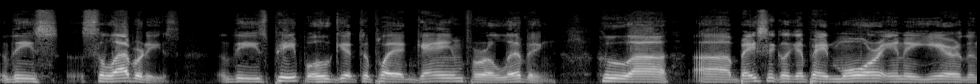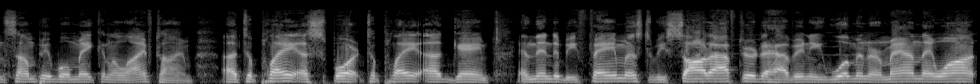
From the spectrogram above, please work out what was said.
These celebrities, these people who get to play a game for a living, who uh, uh, basically get paid more in a year than some people make in a lifetime uh, to play a sport, to play a game, and then to be famous, to be sought after, to have any woman or man they want,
